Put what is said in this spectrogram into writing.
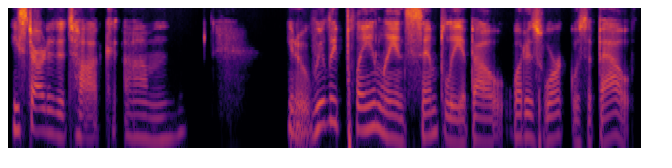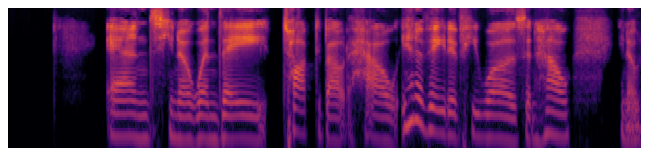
he started to talk, um, you know, really plainly and simply about what his work was about. And, you know, when they talked about how innovative he was and how, you know,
